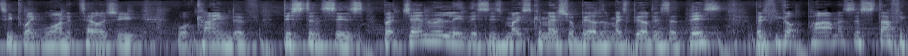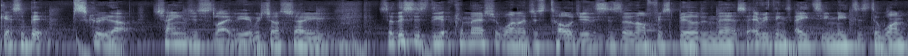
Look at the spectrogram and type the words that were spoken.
2.1. It tells you what kind of distances, but generally, this is most commercial buildings. Most buildings are this, but if you've got apartments and stuff, it gets a bit screwed up, changes slightly, which I'll show you. So this is the commercial one I just told you. This is an office building there. So everything's 18 meters to one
